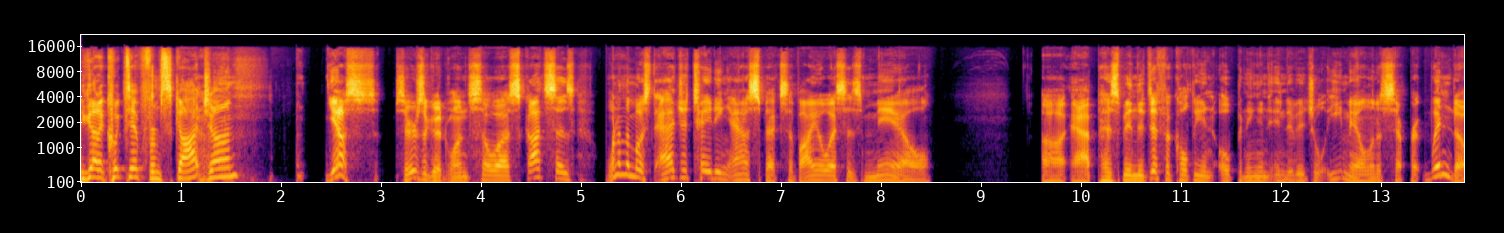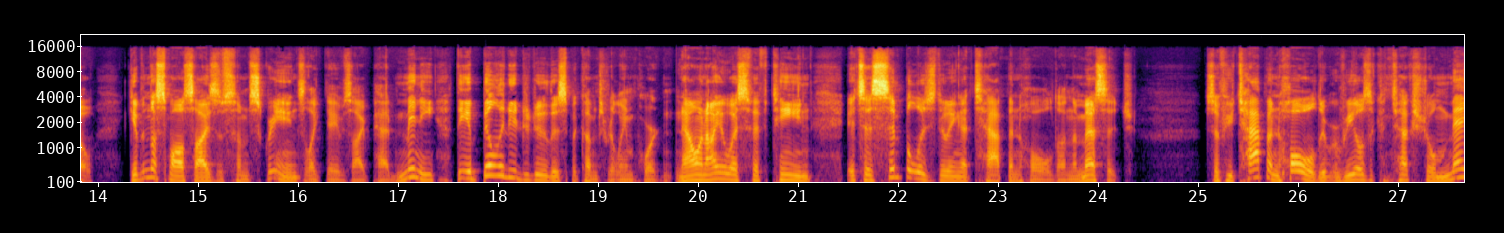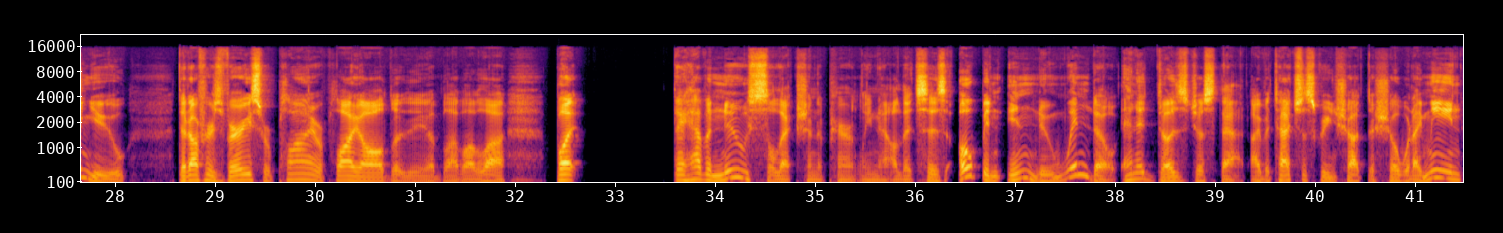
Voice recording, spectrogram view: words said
You got a quick tip from Scott, John? Yes, so here's a good one. So uh, Scott says one of the most agitating aspects of iOS's Mail uh, app has been the difficulty in opening an individual email in a separate window. Given the small size of some screens, like Dave's iPad mini, the ability to do this becomes really important. Now, in iOS 15, it's as simple as doing a tap and hold on the message. So if you tap and hold, it reveals a contextual menu that offers various reply, reply all, blah, blah, blah. But they have a new selection apparently now that says open in new window, and it does just that. I've attached a screenshot to show what I mean,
